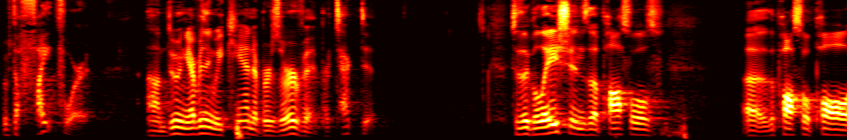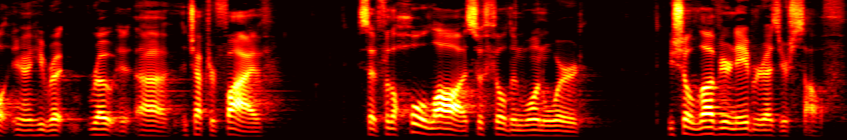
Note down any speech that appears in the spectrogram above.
We have to fight for it, um, doing everything we can to preserve it, protect it. To the Galatians, the apostles Uh, the Apostle Paul, you know, he wrote, wrote uh, in chapter 5, he said, For the whole law is fulfilled in one word you shall love your neighbor as yourself.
